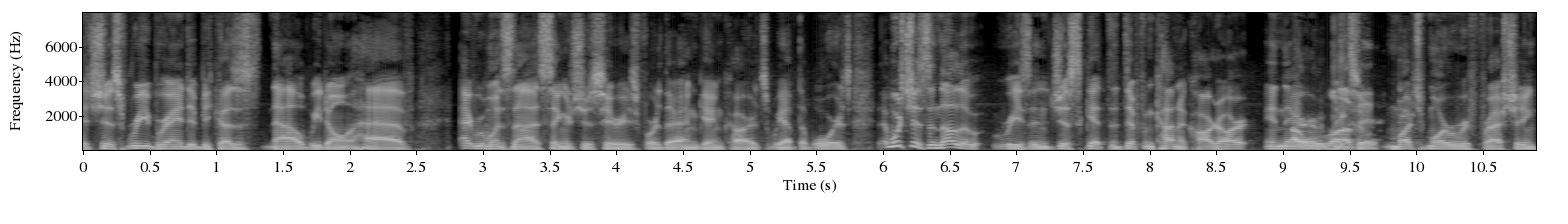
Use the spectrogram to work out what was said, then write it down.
it's just rebranded because now we don't have everyone's not a Signature Series for their end game cards. We have the Wards, which is another reason. Just get the different kind of card art in there. I love Makes it. much more refreshing.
